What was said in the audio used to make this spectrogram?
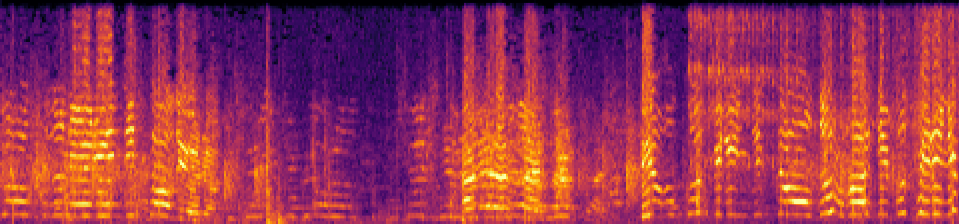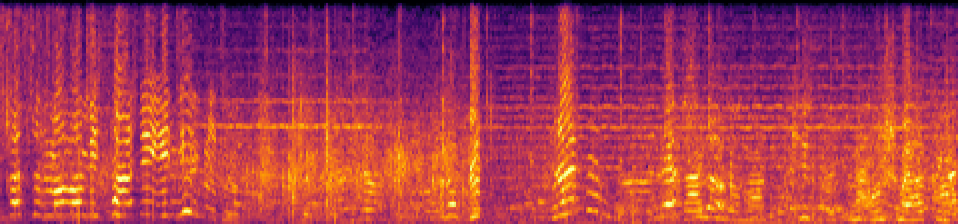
bu okulun öğrencisi oluyorum. Arkadaşlar, bir okul birincisi olduğum halde bu serine katılmama müsaade edilmedi. Bırakın. Konuşmaya hakkın yok.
